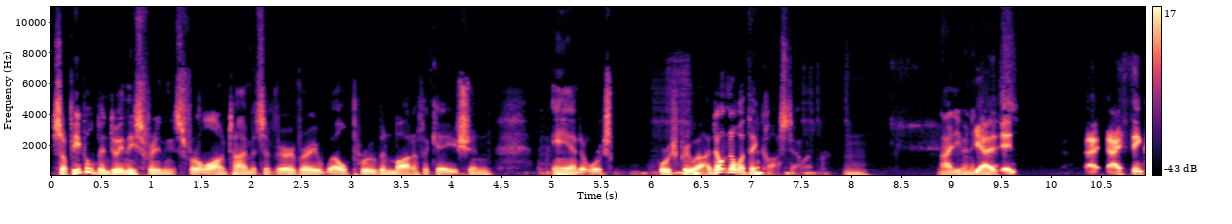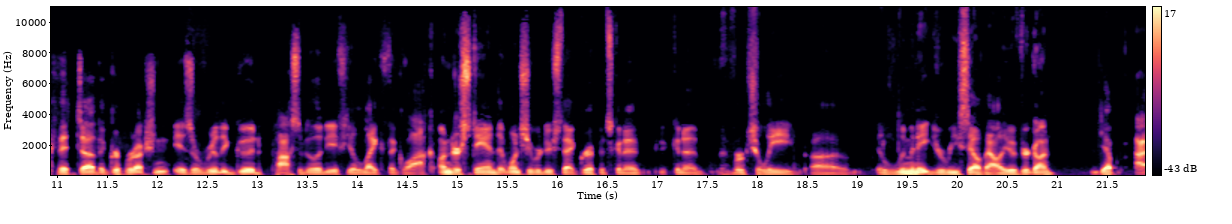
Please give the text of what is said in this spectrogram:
So people have been doing these things for a long time. It's a very, very well proven modification, and it works works pretty well. I don't know what they cost, however. Mm. Not even a yeah. Guess. I, I think that uh, the grip reduction is a really good possibility if you like the Glock. Understand that once you reduce that grip, it's going to going to virtually uh, eliminate your resale value of your gun. Yep. I,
